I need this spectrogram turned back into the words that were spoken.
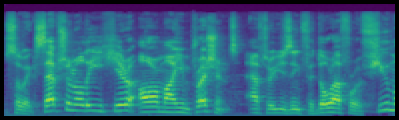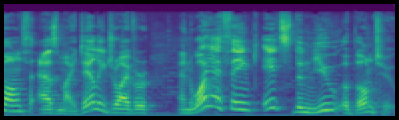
So exceptionally, here are my impressions after using Fedora for a few months as my daily driver and why I think it's the new Ubuntu.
